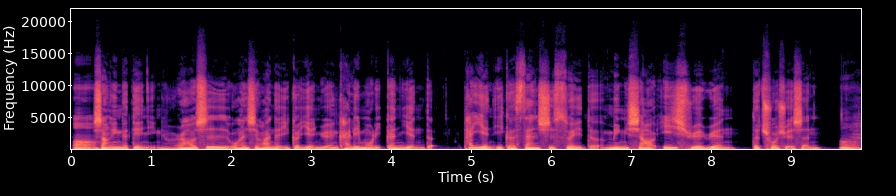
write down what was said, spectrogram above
嗯上映的电影，嗯、然后是我很喜欢的一个演员凯莉·莫里根演的。她演一个三十岁的名校医学院的辍学生。嗯，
